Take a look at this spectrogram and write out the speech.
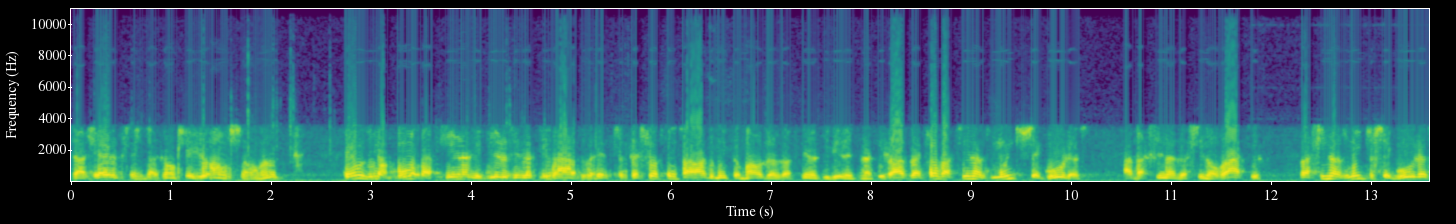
da Janssen, da Johnson Johnson. Né? Temos uma boa vacina de vírus inativados. As pessoas têm falado muito mal das vacinas de vírus inativados, mas são vacinas muito seguras. A vacina da Sinovac, vacinas muito seguras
